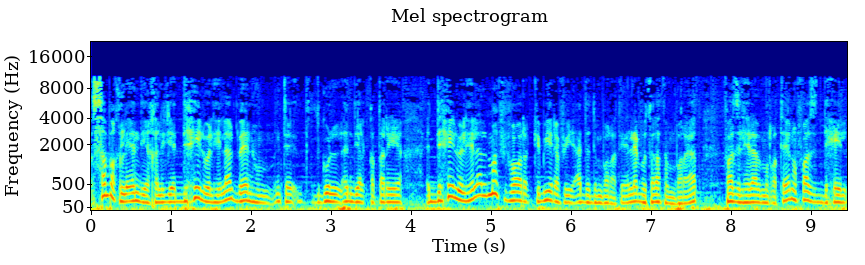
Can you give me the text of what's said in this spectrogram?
سبق لأندية خليجية الدحيل والهلال بينهم. أنت تقول الأندية القطرية الدحيل والهلال ما في فوارق كبيرة في عدد المباريات. يعني لعبوا ثلاث مباريات فاز الهلال مرتين وفاز الدحيل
